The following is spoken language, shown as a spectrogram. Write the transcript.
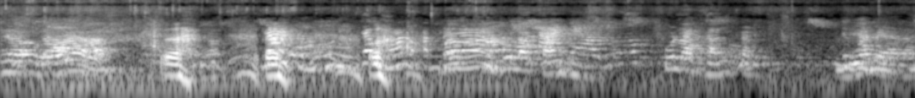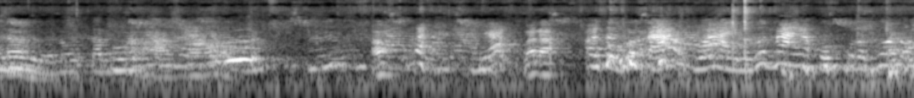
เออเออจะหมอนกันไม่ได้ผู้รับขันผู้รับขันกันเลี้ยงแบบนั้นกันผู้รับขันเขาเอาสุดสาวว่ายมันก็ง่ายกับผมกูโดนพูดหรอก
